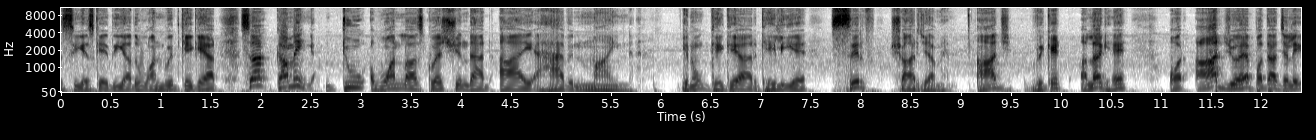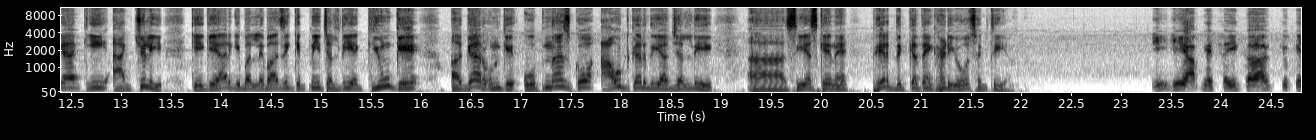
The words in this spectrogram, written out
C S K the one with K K R sir coming to one last question that I have in mind you know K K R खेली है सिर्फ़ शारजा में। आज विकेट अलग है और आज जो है पता चलेगा कि एक्चुअली केकेआर की बल्लेबाजी कितनी चलती है, क्योंकि अगर उनके ओपनर्स को आउट कर दिया जल्दी सीएसके ने, फिर दिक्कतें खड़ी हो सकती है। जी जी आपने सही कहा क्योंकि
